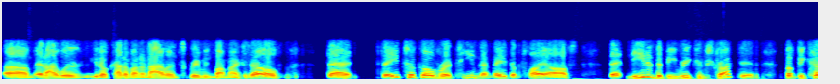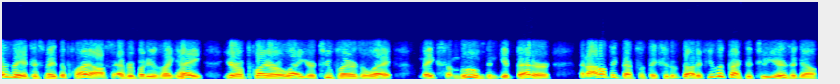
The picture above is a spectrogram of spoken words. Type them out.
um, and I was, you know, kind of on an island screaming by myself that they took over a team that made the playoffs that needed to be reconstructed. But because they had just made the playoffs, everybody was like, hey, you're a player away. You're two players away. Make some moves and get better. And I don't think that's what they should have done. If you look back to two years ago,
